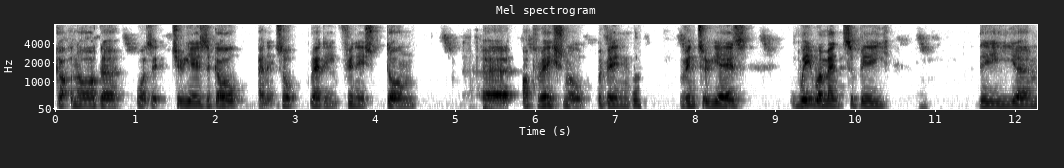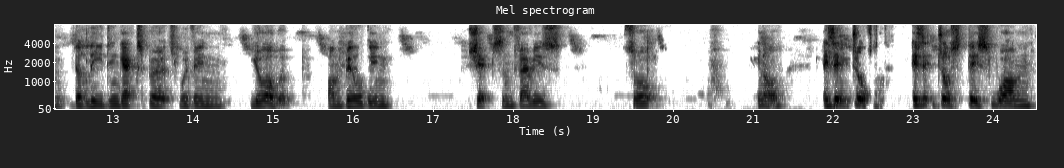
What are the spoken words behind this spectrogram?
got an order was it two years ago? And it's up ready finished done uh, operational within within two years. We were meant to be the um, the leading experts within Europe on building ships and ferries so, you know, is it just is it just this one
